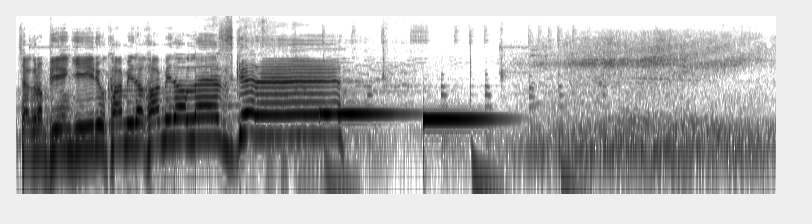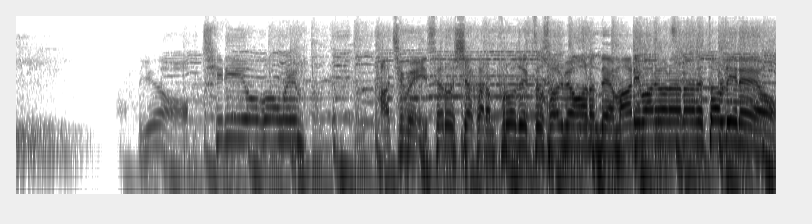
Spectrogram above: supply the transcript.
자 그럼 비행기 이륙합니다. 갑니다. Let's get it! 7250님 아침에 새로 시작하는 프로젝트 설명하는데 많이 많이 많이 많이 떨리네요.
